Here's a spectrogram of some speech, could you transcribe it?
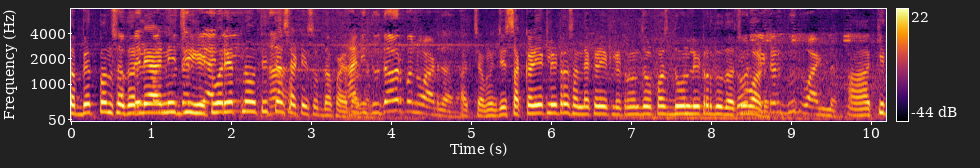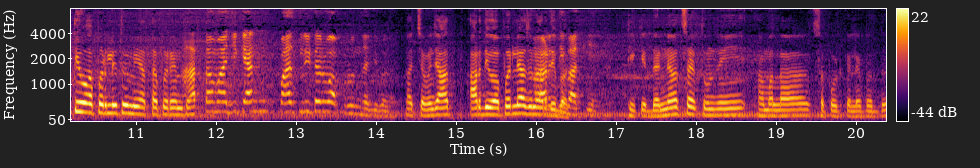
तब्येत पण सुधारली आणि जी हिटवर येत नव्हती हा. त्यासाठी सुद्धा फायदा आणि झाला. दुधावर पण वाढ झाला. अच्छा म्हणजे सकाळी एक लिटर संध्याकाळी एक लिटर म्हणजे जवळपास दोन लिटर दुधाची दोन वाढ. लिटर दूध वाढलं. किती वापरली तुम्ही आतापर्यंत? आता माझी कॅन पाच लिटर वापरून झाली बघा. अच्छा म्हणजे आत- अर्धी वापरली अजून अर्धी अर्धी बाकी. बाकी आहे. ठीक आहे धन्यवाद साहेब तुम्ही आम्हाला सपोर्ट केल्याबद्दल.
